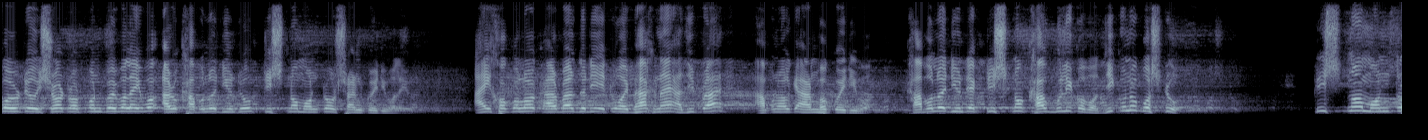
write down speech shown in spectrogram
কৰোঁতেও ঈশ্বৰত অৰ্পণ কৰিব লাগিব আৰু খাবলৈ দিওঁতেও কৃষ্ণ মন্ত্ৰ উচ্চাৰণ কৰি দিব লাগিব। আইসকলৰ কাৰোবাৰ যদি এইটো অভ্যাস নাই আজিৰ পৰা আপোনালোকে আৰম্ভ কৰি দিব। খাবলৈ দিওঁতে কৃষ্ণ খাওক বুলি ক'ব, যিকোনো বস্তু। কৃষ্ণ মন্ত্ৰ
